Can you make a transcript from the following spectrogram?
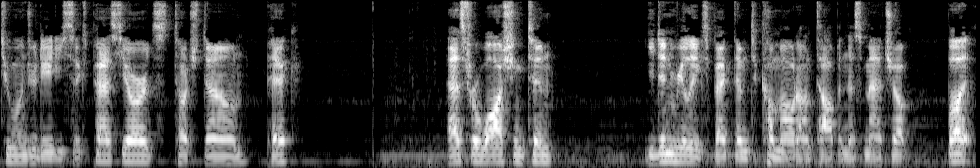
286 pass yards, touchdown, pick. As for Washington, you didn't really expect them to come out on top in this matchup, but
